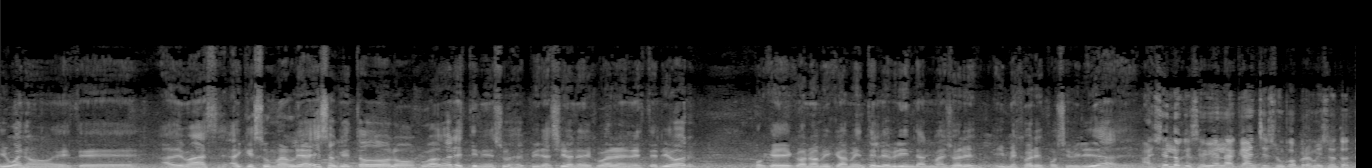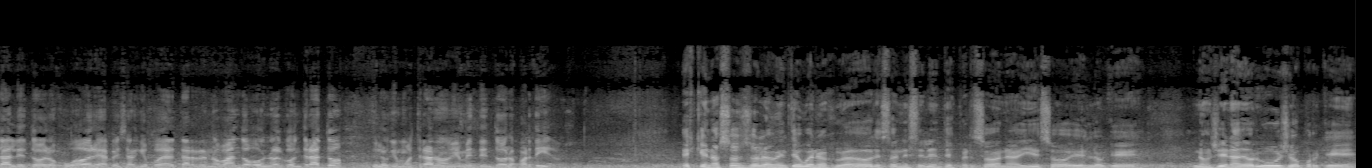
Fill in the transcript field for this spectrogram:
y bueno, este, además hay que sumarle a eso que todos los jugadores tienen sus aspiraciones de jugar en el exterior porque económicamente le brindan mayores y mejores posibilidades. Ayer lo que se vio en la cancha es un compromiso total de todos los jugadores, a pesar que pueda estar renovando o no el contrato, de lo que mostraron obviamente en todos los partidos. Es que no son solamente buenos jugadores, son excelentes personas y eso es lo que nos llena de orgullo porque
